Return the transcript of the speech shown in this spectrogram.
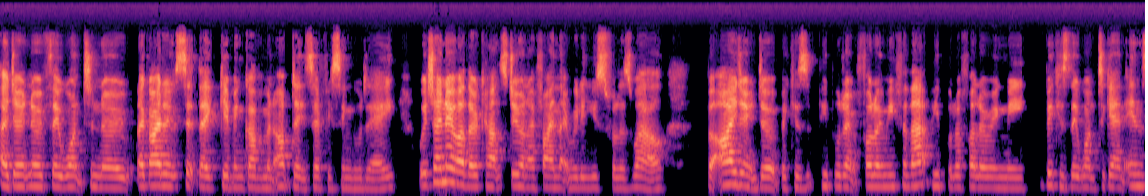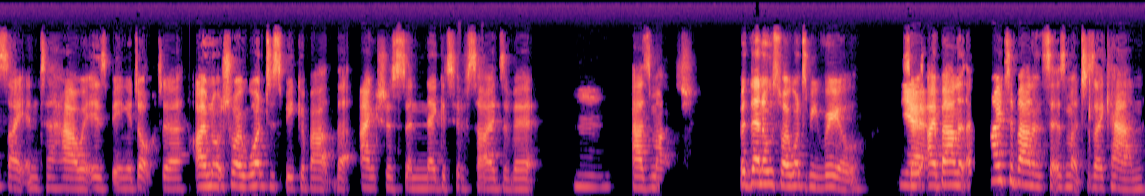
I don't know if they want to know. Like I don't sit there giving government updates every single day, which I know other accounts do, and I find that really useful as well but I don't do it because people don't follow me for that. People are following me because they want to get an insight into how it is being a doctor. I'm not sure I want to speak about the anxious and negative sides of it mm. as much. But then also I want to be real. Yeah. So I balance try to balance it as much as I can.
